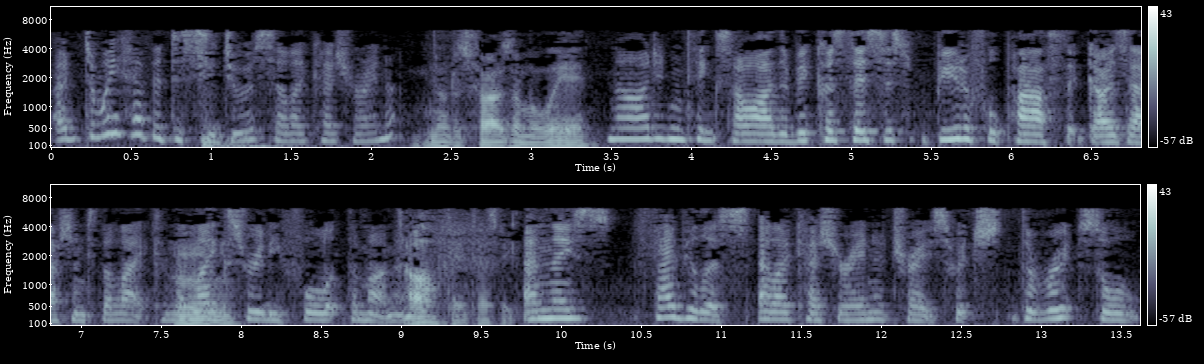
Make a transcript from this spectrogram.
Uh, do we have a deciduous allocasuarina? Not as far as I'm aware. No, I didn't think so either because there's this beautiful path that goes out into the lake, and the lake's really full at the moment. Oh, fantastic. And these fabulous allocasuarina trees, which the roots all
